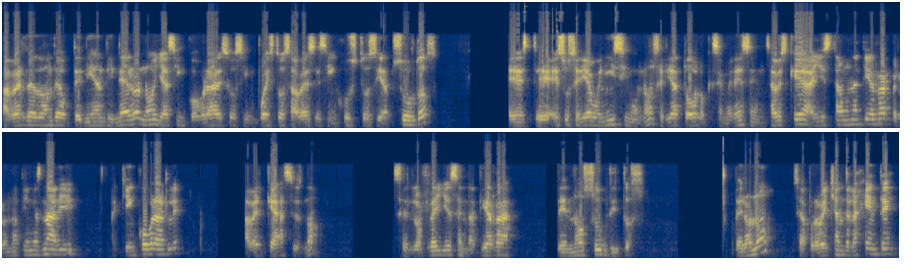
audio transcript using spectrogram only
a ver de dónde obtenían dinero, ¿no? Ya sin cobrar esos impuestos a veces injustos y absurdos este, eso sería buenísimo, ¿no? Sería todo lo que se merecen. ¿Sabes qué? Ahí está una tierra, pero no tienes nadie a quien cobrarle. A ver qué haces, ¿no? Se los reyes en la tierra de no súbditos. Pero no, se aprovechan de la gente,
